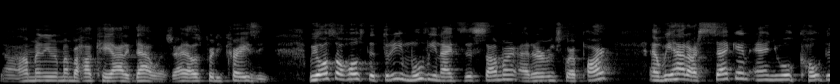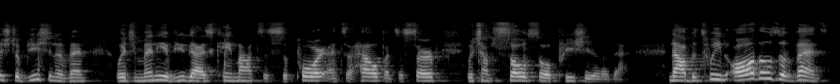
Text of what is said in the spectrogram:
Now, how many remember how chaotic that was, right? That was pretty crazy. We also hosted three movie nights this summer at Irving Square Park. And we had our second annual coat distribution event, which many of you guys came out to support and to help and to serve, which I'm so, so appreciative of that. Now, between all those events,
